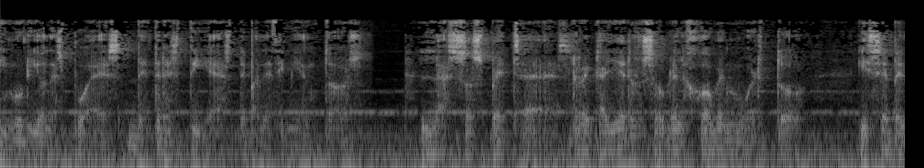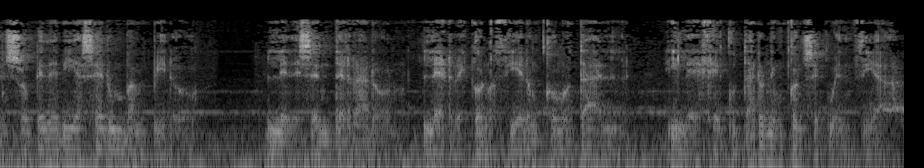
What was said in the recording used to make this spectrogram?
y murió después de tres días de padecimientos. Las sospechas recayeron sobre el joven muerto y se pensó que debía ser un vampiro. Le desenterraron, le reconocieron como tal y le ejecutaron en consecuencia.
